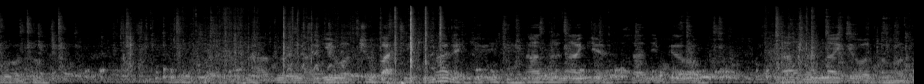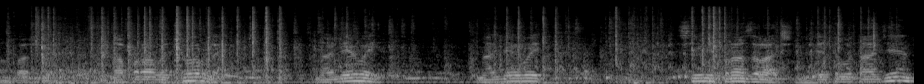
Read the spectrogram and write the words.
вот он. Видите, на одной ноге вот чубатенький маленький, видите, на одной ноге с одним пером. На одной ноге вот он, вот он пошел. На правой черный, на левой, на левой синий прозрачный. Это вот один,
